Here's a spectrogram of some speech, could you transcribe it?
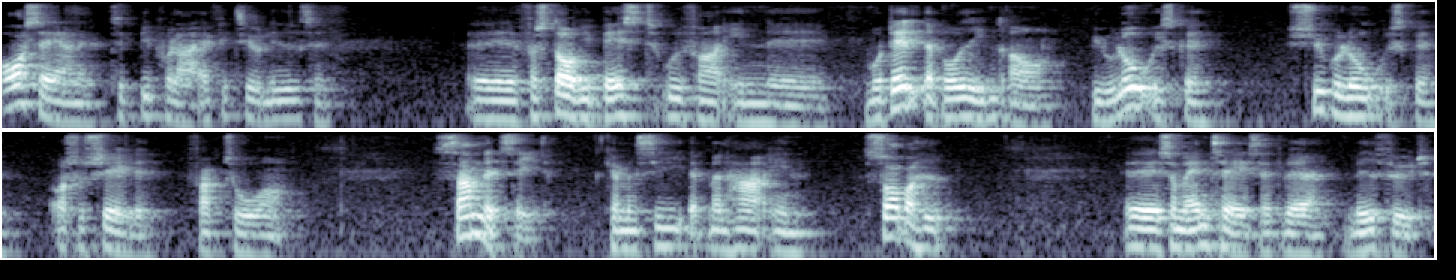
Årsagerne til bipolar affektiv lidelse øh, forstår vi bedst ud fra en øh, model, der både inddrager biologiske, psykologiske og sociale faktorer. Samlet set kan man sige, at man har en sårbarhed, øh, som antages at være medfødt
